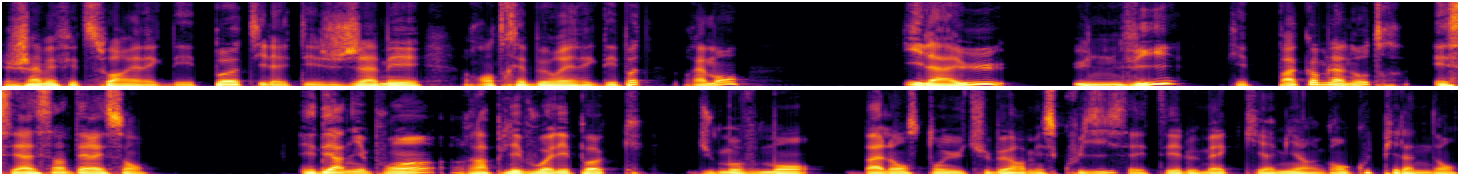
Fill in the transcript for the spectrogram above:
jamais fait de soirée avec des potes. Il a été jamais rentré beurré avec des potes. Vraiment, il a eu une vie qui est pas comme la nôtre. Et c'est assez intéressant. Et dernier point, rappelez-vous à l'époque du mouvement Balance ton youtubeur, mais Squeezie, ça a été le mec qui a mis un grand coup de pied là-dedans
